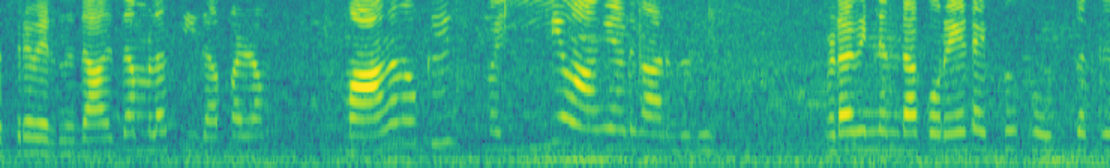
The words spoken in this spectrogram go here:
അത്ര വരുന്നത്. അത് നമ്മളെ സീതാപ്പഴം. മാങ്ങ നോക്ക്. വലിയ മാങ്ങയാണ് കാണുന്നത്. ഇവിടെ പിന്നെന്താ കുറേ ടൈപ്പ് ഫ്രൂട്ട്സ് ഒക്കെ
